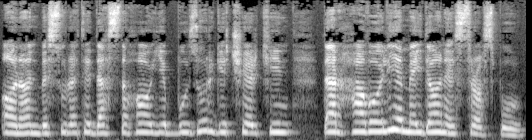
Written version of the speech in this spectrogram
آنان به صورت دسته های بزرگ چرکین در حوالی میدان استراسبورگ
